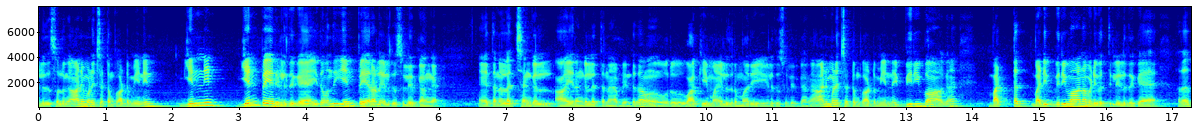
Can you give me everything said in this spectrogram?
எழுத சொல்லுங்கள் ஆணிமனை சட்டம் காட்டும் எண்ணின் எண்ணின் என் பெயர் எழுதுக. இதை வந்து என் பெயரால் எழுத சொல்லியிருக்காங்க. எத்தனை லட்சங்கள் ஆயிரங்கள் எத்தனை அப்படின்றத ஒரு வாக்கியமாக எழுதுகிற மாதிரி எழுத சொல்லியிருக்காங்க. ஆணிமனை சட்டம் காட்டும் எண்ணை விரிவாக வட்ட வடி விரிவான வடிவத்தில் எழுதுக. அதாவது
